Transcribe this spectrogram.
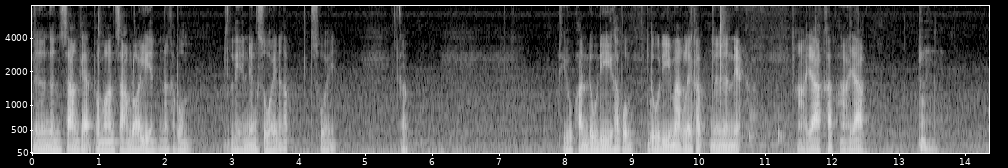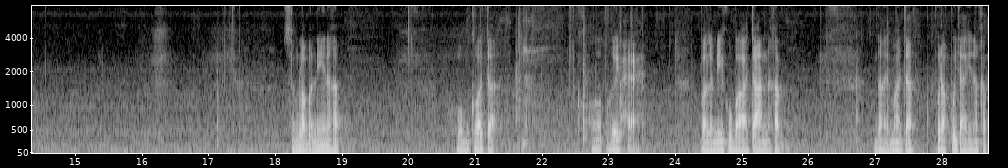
เนื้อเงินสร้างแค่ประมาณ 300 เหรียญนะครับผมเหรียญยังสวยนะครับสวยครับผิวพรรณดูดีครับผมดูดีมากเลยครับ เนื้อเงินเนี่ยหายากครับหายาก สำหรับวันนี้นะครับ ผมก็จะขอเผยแผ่บารมีครูบาอาจารย์นะครับ ได้มาจากผู้หลักผู้ใหญ่นะครับ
